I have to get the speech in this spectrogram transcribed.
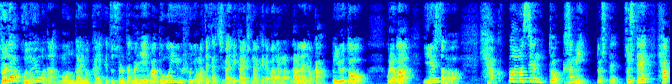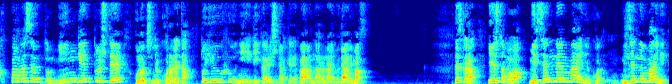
それではこのような問題を解決するためにはどういうふうに私たちが理解しなければならないのかというと、これはイエス様は100%神として、そして100%人間としてこの地に来られたというふうに理解しなければならないのであります。ですから、イエス様は2000年前に、2000年前に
